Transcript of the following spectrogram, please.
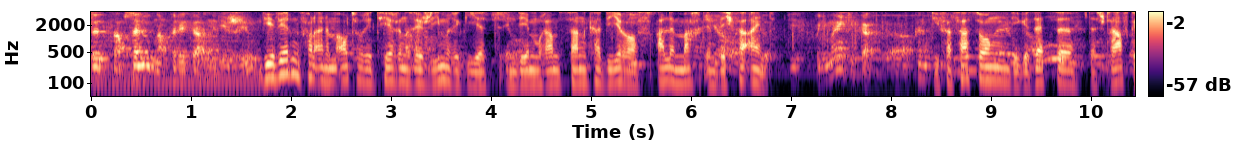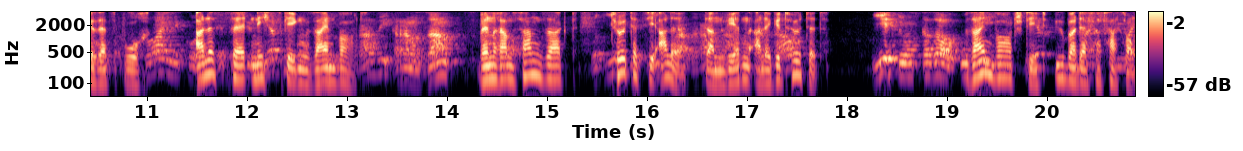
Wir werden von einem autoritären Regime regiert, in dem Ramsan Kadyrov alle Macht in sich vereint. Die Verfassung, die Gesetze, das Strafgesetzbuch, alles zählt nichts gegen sein Wort. Wenn Ramsan sagt, tötet sie alle, dann werden alle getötet. Sein Wort steht über der Verfassung.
